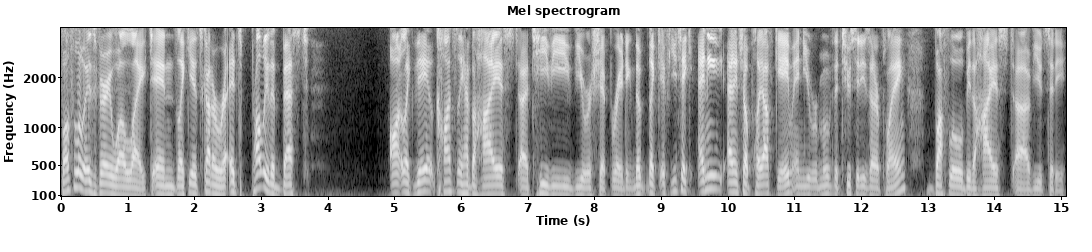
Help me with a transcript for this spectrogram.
Buffalo is very well liked, and like it's got a, re- it's probably the best. On like they constantly have the highest uh, TV viewership rating. The like if you take any NHL playoff game and you remove the two cities that are playing, Buffalo will be the highest uh, viewed city,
